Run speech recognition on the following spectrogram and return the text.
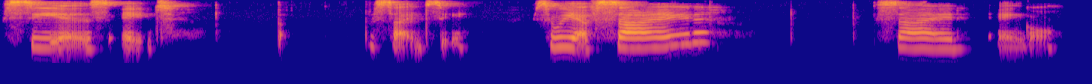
C is 8, the side C. So we have side, side, angle.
